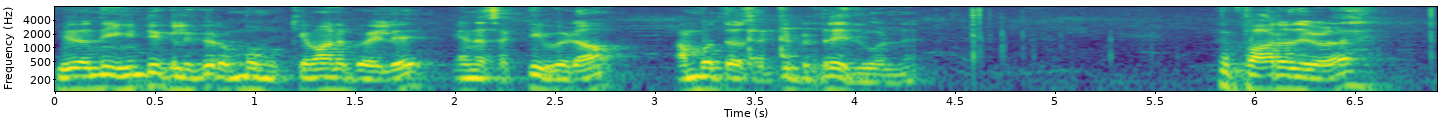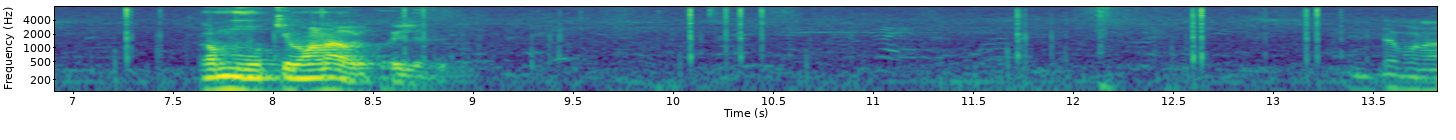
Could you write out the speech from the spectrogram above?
இது வந்து இந்துக்களுக்கு ரொம்ப முக்கியமான கோயில். ஏன்னா சக்தி பீடம்? ஐம்பத்தோரு சக்தி பீடத்தில் இது ஒன்று பார்வதியோட ரொம்ப முக்கியமான ஒரு கோயில் இது. இந்த மணி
